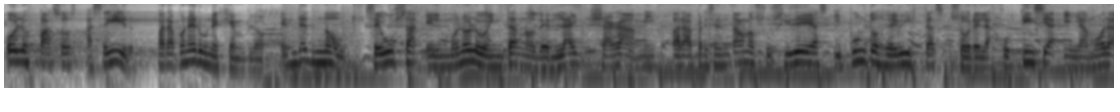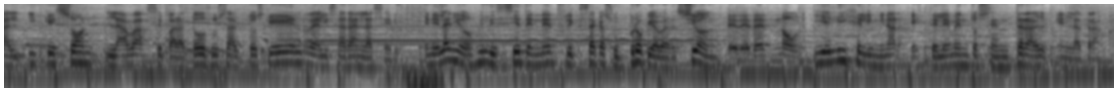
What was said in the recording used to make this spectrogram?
o los pasos a seguir. Para poner un ejemplo, en Dead Note se usa el monólogo interno de Light Yagami para presentarnos sus ideas y puntos de vista sobre la justicia y la moral y que son la base para todos sus actos que él realizará en la serie. En el año 2017 Netflix saca su propia versión de The Dead Note y elige eliminar este elemento central en la trama.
